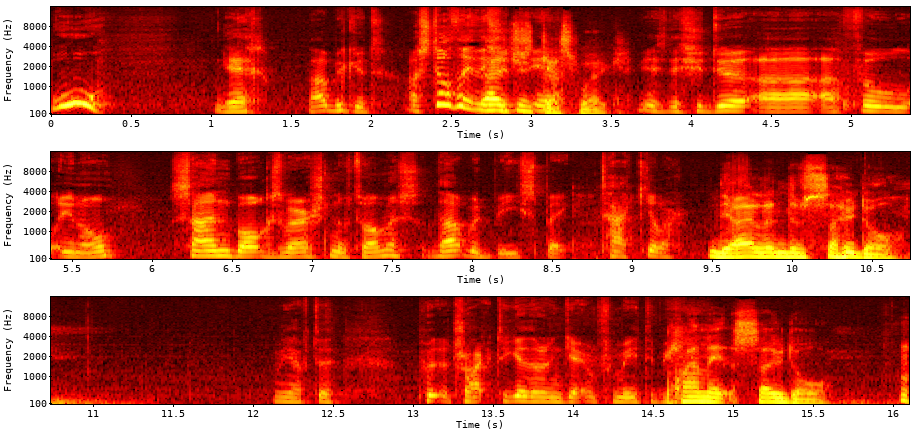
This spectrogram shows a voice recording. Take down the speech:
Ooh, yeah, that'd be good. I still think they That's should, just yeah, guesswork. Yes, they should do a, uh, a full, you know, sandbox version of Thomas. That would be spectacular. The island of Sodor. We have to put the track together and get him from A to B. Planet Sodor.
